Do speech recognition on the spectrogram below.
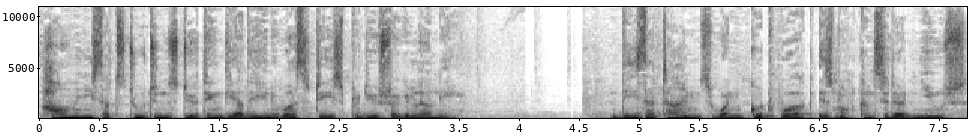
How many such students do you think the other universities produce regularly? These are times when good work is not considered news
